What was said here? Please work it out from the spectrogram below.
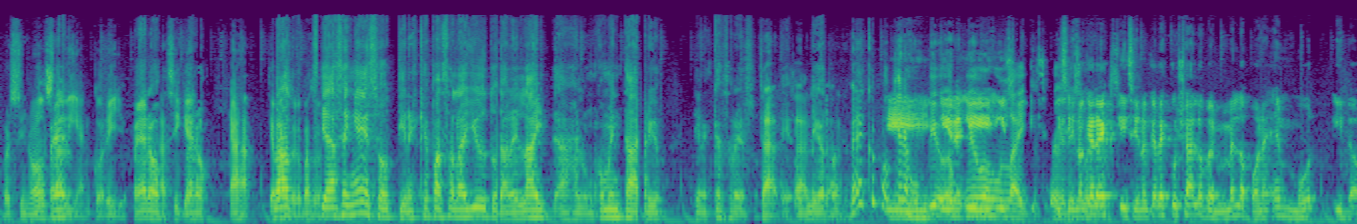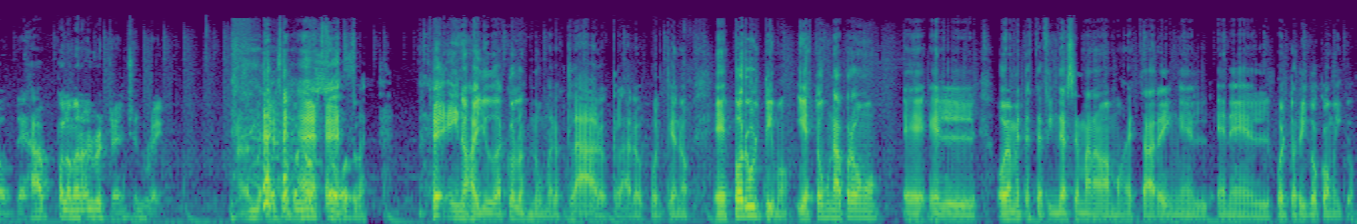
Por si no lo Pero- sabían, Corillo. Pero, Así que, pero, ajá, ¿qué pero pasó? ¿Qué pasó? si hacen eso, tienes que pasar a YouTube, darle like, dejarle un comentario, tienes que hacer eso. Claro, es claro, obligatorio. claro. Es como Y, un vivo, y- un vivo, y- un y- like. y Eso si no quieres, es. y si no quieres escucharlo, pues me lo pones en mood y lo deja por lo menos el retention rate. Hazme Eso por nosotros. y nos ayudas con los números, claro, claro, ¿por qué no? Eh, por último, y esto es una promo eh, el, obviamente este fin de semana vamos a estar en el, en el Puerto Rico Cómico.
